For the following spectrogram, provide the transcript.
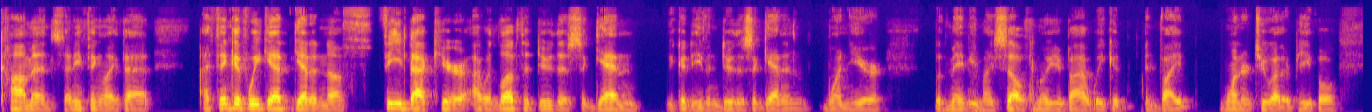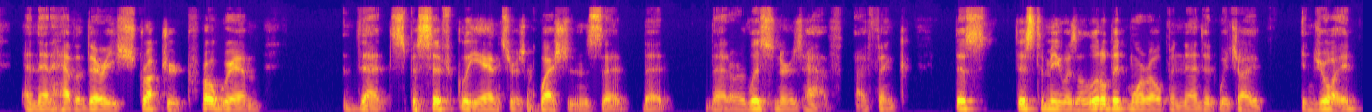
comments, anything like that. I think if we get get enough feedback here, I would love to do this again. We could even do this again in one year with maybe myself, Mulyaba. We could invite one or two other people and then have a very structured program that specifically answers questions that that that our listeners have. I think this this to me was a little bit more open ended, which I enjoyed.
